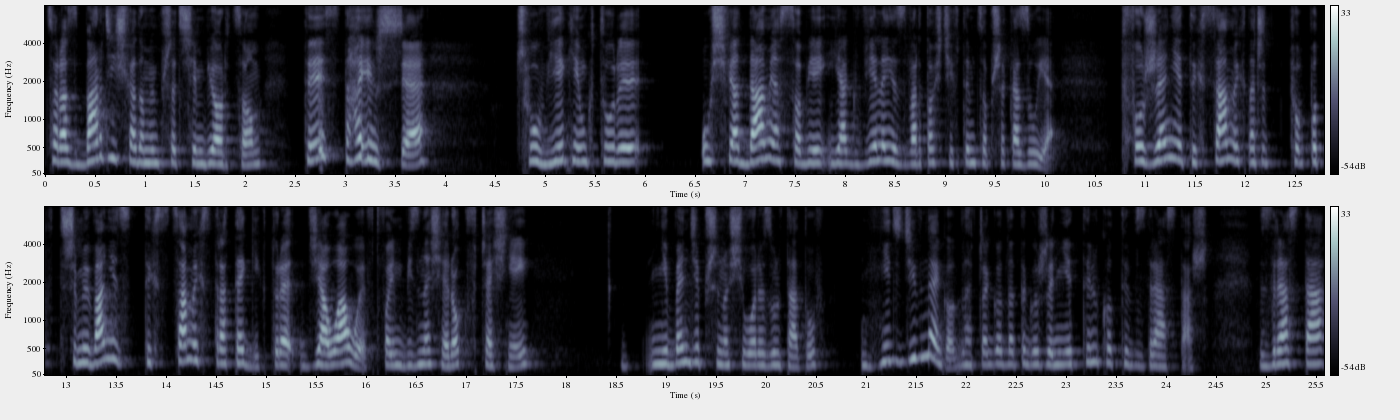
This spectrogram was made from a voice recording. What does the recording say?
coraz bardziej świadomym przedsiębiorcą, Ty stajesz się człowiekiem, który uświadamia sobie, jak wiele jest wartości w tym, co przekazuje tworzenie tych samych, znaczy po- podtrzymywanie tych samych strategii, które działały w Twoim biznesie rok wcześniej, nie będzie przynosiło rezultatów. Nic dziwnego. Dlaczego? Dlatego, że nie tylko Ty wzrastasz. Wzrasta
